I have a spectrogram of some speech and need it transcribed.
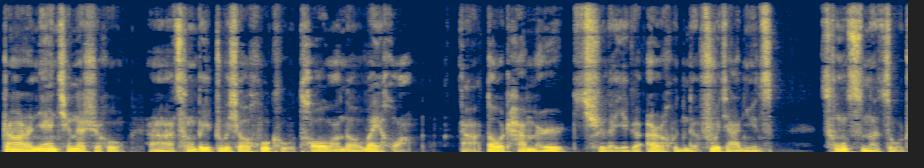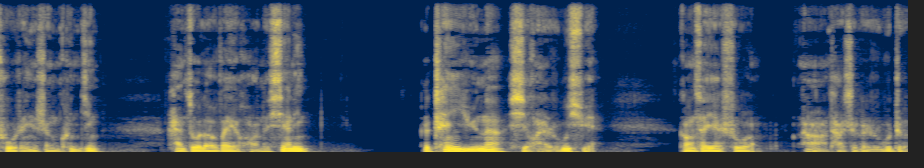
张耳年轻的时候啊，曾被注销户口，逃亡到外黄，啊，倒插门娶了一个二婚的富家女子，从此呢走出人生困境，还做了外黄的县令。这陈馀呢喜欢儒学，刚才也说啊，他是个儒者，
